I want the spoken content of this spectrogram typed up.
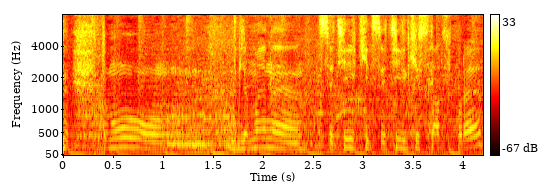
Тому для мене це тільки це тільки старт вперед.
